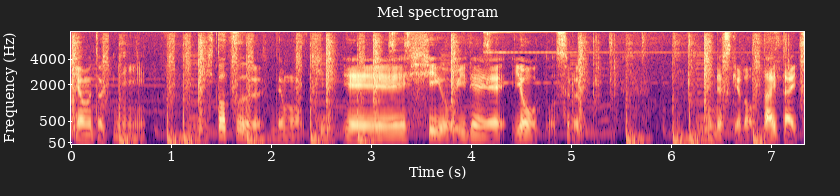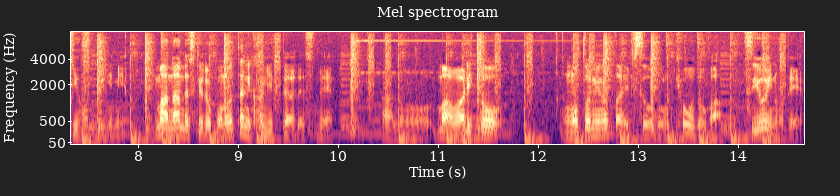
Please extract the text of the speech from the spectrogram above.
読む時に一つでも、えー、比喩を入れようとするんですけど大体基本的に。まあなんですけどこの歌に限ってはですねあのまあ割と元になったエピソードの強度が強いので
